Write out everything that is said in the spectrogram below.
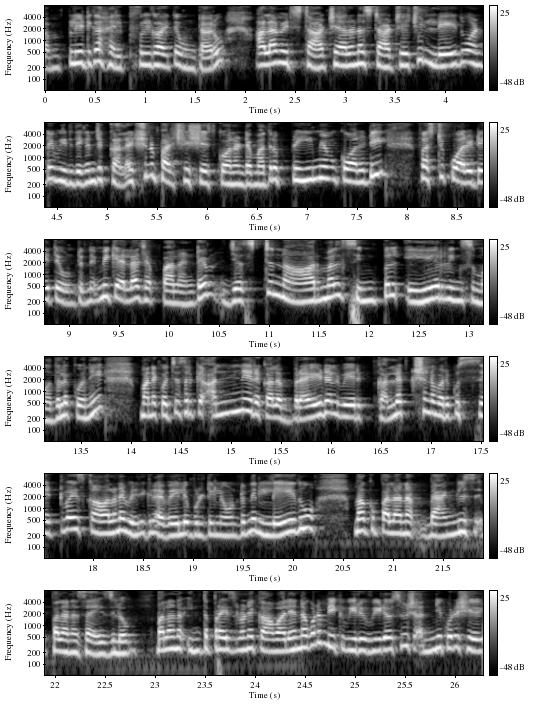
కంప్లీట్గా హెల్ప్ఫుల్గా అయితే ఉంటారు. అలా మీరు స్టార్ట్ చేయాలన్నా స్టార్ట్ చేయొచ్చు. లేదు అంటే వీరి దగ్గర నుంచి కలెక్షన్ పర్చేస్ చేసుకోవాలంటే మాత్రం ప్రీమియం క్వాలిటీ ఫస్ట్ క్వాలిటీ అయితే ఉంటుంది. మీకు ఎలా చెప్పాలంటే జస్ట్ నార్మల్ సింపుల్ ఇయర్ రింగ్స్ మొదలుకొని మనకు వచ్చేసరికి అన్ని రకాల బ్రైడల్ వేర్ కలెక్షన్ వరకు సెట్ వైజ్ కావాలనే వీరి దగ్గర అవైలబిలిటీలో ఉంటుంది. లేదు మాకు పలానా బ్యాంగిల్స్ పలానా సైజులో పలానా ఇంత ప్రైస్లోనే కావాలి అన్నా కూడా మీకు వీరు వీడియోస్ అన్నీ కూడా షేర్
